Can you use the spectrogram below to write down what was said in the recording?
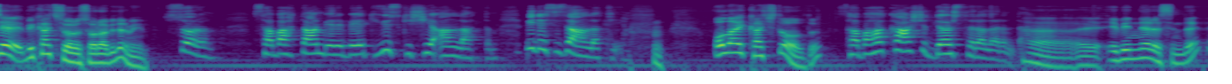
Size birkaç soru sorabilir miyim? Sorun. Sabahtan beri belki yüz kişiye anlattım. Bir de size anlatayım. Olay kaçta oldu? Sabaha karşı dört sıralarında. Ha, e, evin neresinde?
